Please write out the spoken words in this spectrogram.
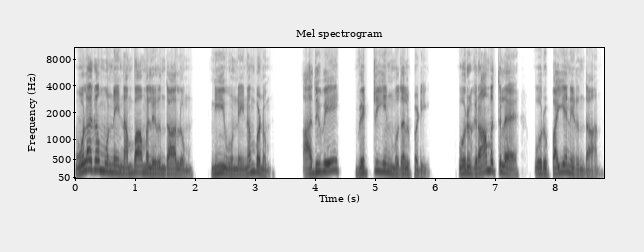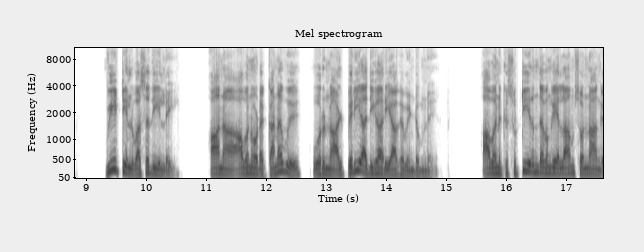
உலகம் உன்னை நம்பாமல் இருந்தாலும் நீ உன்னை நம்பணும். அதுவே வெற்றியின் முதல் படி. ஒரு கிராமத்துல ஒரு பையன் இருந்தான். வீட்டில் வசதி இல்லை. ஆனா அவனோட கனவு ஒரு நாள் பெரிய அதிகாரியாக வேண்டும்னு. அவனுக்கு சுற்றியிருந்தவங்க எல்லாம் சொன்னாங்க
